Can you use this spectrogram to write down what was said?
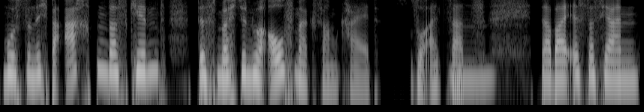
musst du nicht beachten, das Kind, das möchte nur Aufmerksamkeit, so als Satz. Mhm. Dabei ist das ja ein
